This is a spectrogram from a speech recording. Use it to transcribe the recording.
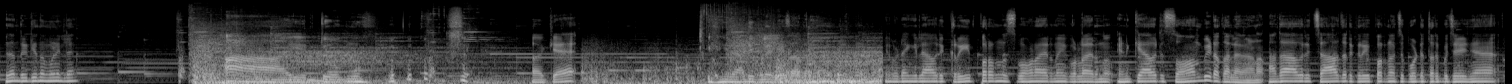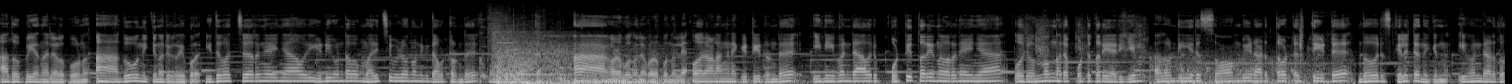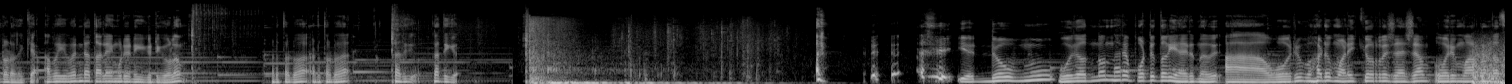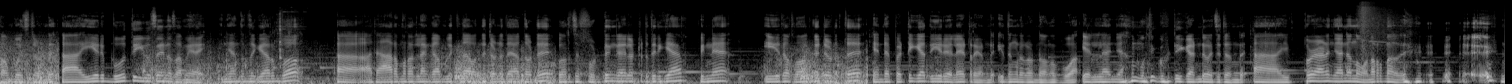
ഇതെന്ത് കിട്ടിയെന്ന് വീണില്ല? ആ ഏറ്റവും ഓക്കെ. അടിപൊളിയല്ലേ സാധനം? എവിടെയെങ്കിലും ആ ഒരു ക്രീപ്പർ ഒന്ന് സ്പോൺ ആയിരുന്നെങ്കിൽ കൊള്ളായിരുന്നു. എനിക്ക് ആ ഒരു സോംബിയുടെ തല കാണാം. അത് ആ ഒരു ചാർജർ ക്രീപ്പറിനെ വെച്ച് പൊട്ടി തെറിപ്പിച്ച് കഴിഞ്ഞാൽ അത് ഒപ്പിക്കാൻ നല്ല എളുപ്പമാണ് ആ അതോ നിൽക്കുന്ന ഒരു ക്രീപ്പർ ഇത് വെച്ചെറിഞ്ഞ് കഴിഞ്ഞാൽ ആ ഒരു ഇടി കൊണ്ടവ മരിച്ചു വീഴുമെന്ന് എനിക്ക് ഡൗട്ട് ഉണ്ട്. നോക്കാം. ആ കുഴപ്പമൊന്നുമില്ല കുഴപ്പമൊന്നുമില്ല. ഒരാൾ അങ്ങനെ കിട്ടിയിട്ടുണ്ട്. ഇനി ഇവന്റെ ആ ഒരു പൊട്ടിത്തെറി എന്ന് പറഞ്ഞു കഴിഞ്ഞാൽ ഒരു ഒന്നൊന്നര പൊട്ടിത്തെറി ആയിരിക്കും. അതുകൊണ്ട് ഈ ഒരു സോംബിയുടെ അടുത്തോട്ട് എത്തിയിട്ട് എന്തോ ഒരു സ്കെലിറ്റ് നിൽക്കുന്നു ഇവന്റെ അടുത്തോട്ട് നിൽക്കാം അപ്പോൾ ഇവന്റെ തലയും കൂടി എനിക്ക് കിട്ടിക്കോളും. അടുത്തോടുക അടുത്തോടുക കത്തിക്കും കത്തിക്കോ. എന്റെ ഉമ്മു ഒരു ഒന്നൊന്നര പൊട്ടിത്തെറിയായിരുന്നത് ആ ഒരുപാട് മണിക്കൂറിന് ശേഷം ഒരു മാർഗം എന്താ സംഭവിച്ചിട്ടുണ്ട്? ആ ഈ ഒരു ബൂത്ത് യൂസ് ചെയ്യുന്ന സമയമായി. ഞാൻ തന്നെ കയറുമ്പോ ആ ആർമറെല്ലാം കംപ്ലീറ്റ് വന്നിട്ടുണ്ട് ദേഹത്തോട്ട്. കുറച്ച് ഫുഡും കയ്യിലോട്ട് എടുത്തിരിക്കാം. പിന്നെ ഈ ഒരു റോക്കറ്റ് എടുത്ത് എന്റെ പെട്ടിക്കകത്ത് ഈ ഒരു ഇലക്ട്രി ഉണ്ട് ഇതും കൂടെ കൊണ്ടുവന്ന് പോവാം. എല്ലാം ഞാൻ മുൻകൂട്ടി കണ്ടുവച്ചിട്ടുണ്ട്. ആ ഇപ്പോഴാണ് ഞാനൊന്ന് ഉണർന്നത്.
